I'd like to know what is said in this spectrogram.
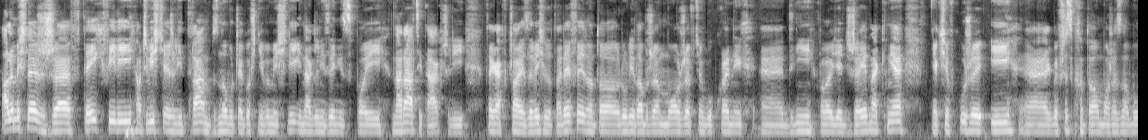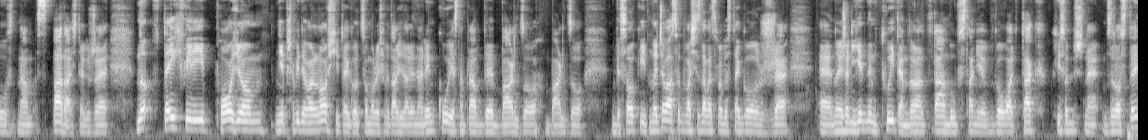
ale myślę, że w tej chwili, oczywiście, jeżeli Trump znowu czegoś nie wymyśli i nagle swojej narracji, tak, czyli tak jak wczoraj zawiesił te taryfy, no to równie dobrze może w ciągu kolejnych e, dni powiedzieć, że jednak nie, jak się wkurzy i e, jakby wszystko to może znowu nam spadać. Także no, w tej chwili poziom nieprzewidywalności tego, co może się wydarzyć dalej na rynku, jest naprawdę bardzo, bardzo wysoki. No i trzeba sobie właśnie zdawać sprawę z tego, że e, no jeżeli jednym tweetem Donald Trump był w stanie wywołać tak historyczne wzrosty,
